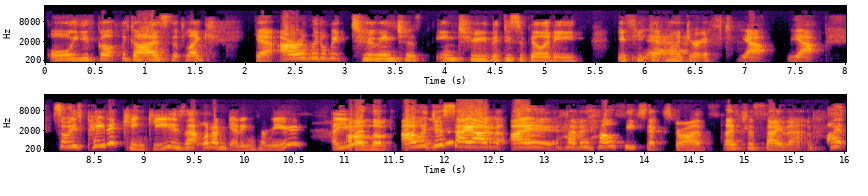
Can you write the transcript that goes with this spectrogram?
or you've got the guys that like yeah are a little bit too into into the disability if you get my drift. Yeah, yeah. So is Peta kinky? Is that what I'm getting from you? Are you? Oh, look, I would just say I've, I have a healthy sex drive. Let's just say that. I,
